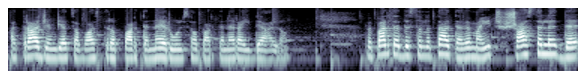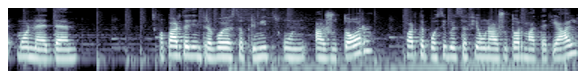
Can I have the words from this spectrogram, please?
atrage în viața voastră partenerul sau partenera ideală. Pe partea de sănătate avem aici șasele de monede. O parte dintre voi o să primiți un ajutor, foarte posibil să fie un ajutor material,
